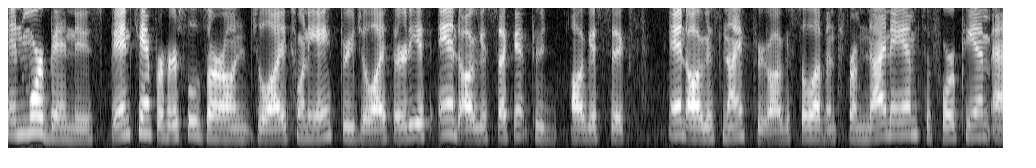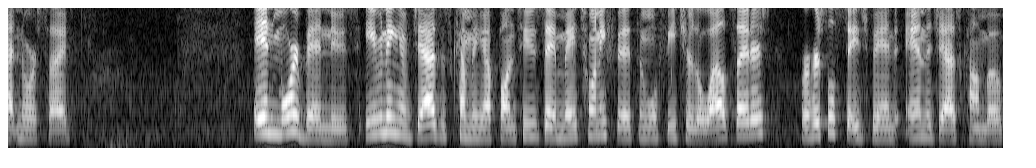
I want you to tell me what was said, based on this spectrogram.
In more band news, band camp rehearsals are on July 28th through July 30th and August 2nd through August 6th and August 9th through August 11th from 9 a.m. to 4 p.m. at Northside. In more band news, Evening of Jazz is coming up on Tuesday, May 25th and will feature the Wildsiders, Rehearsal Stage Band, and the Jazz Combo.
